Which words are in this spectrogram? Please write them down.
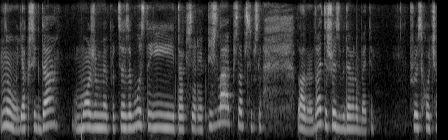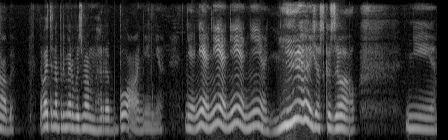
Ну, як завжди, можемо ми про це забути і так серія пішла, пішла, пішла, пішла. Ладно, давайте щось будемо робити. Щось хоча б. Давайте, наприклад, візьмемо грибо. А, ні, ні. Ні, ні, ні, ні, ні, ні, я сказав. Ні.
